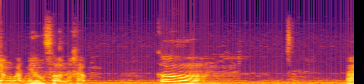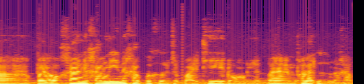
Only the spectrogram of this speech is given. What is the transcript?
จังหวัดแม่ฮ่องสอนนะครับ ก็ไปออกค่ายในครั้งนี้นะครับ ก็คือจะไปที่โรงเรียนบ้านพระละอึนะครับ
